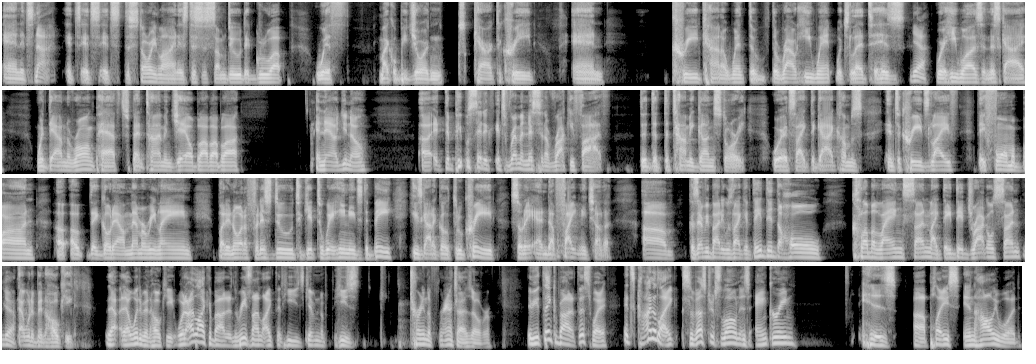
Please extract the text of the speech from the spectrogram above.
and it's not. It's it's it's the storyline is this is some dude that grew up with Michael B. Jordan's character Creed, and Creed kind of went the the route he went, which led to his Yeah, where he was, and this guy went down the wrong path, spent time in jail, blah blah blah, and now you know, uh, it, the people said it, it's reminiscent of Rocky Five, the, the the Tommy Gunn story, where it's like the guy comes into Creed's life, they form a bond, uh, uh, they go down memory lane, but in order for this dude to get to where he needs to be, he's got to go through Creed, so they end up fighting each other. Um, because everybody was like, if they did the whole Clubber Lang's son, like they did Drago's son, Yeah. that would have been hokey. that that would have been hokey. What I like about it, and the reason I like that he's given he's turning the franchise over. If you think about it this way, it's kind of like Sylvester Stallone is anchoring his uh, place in Hollywood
